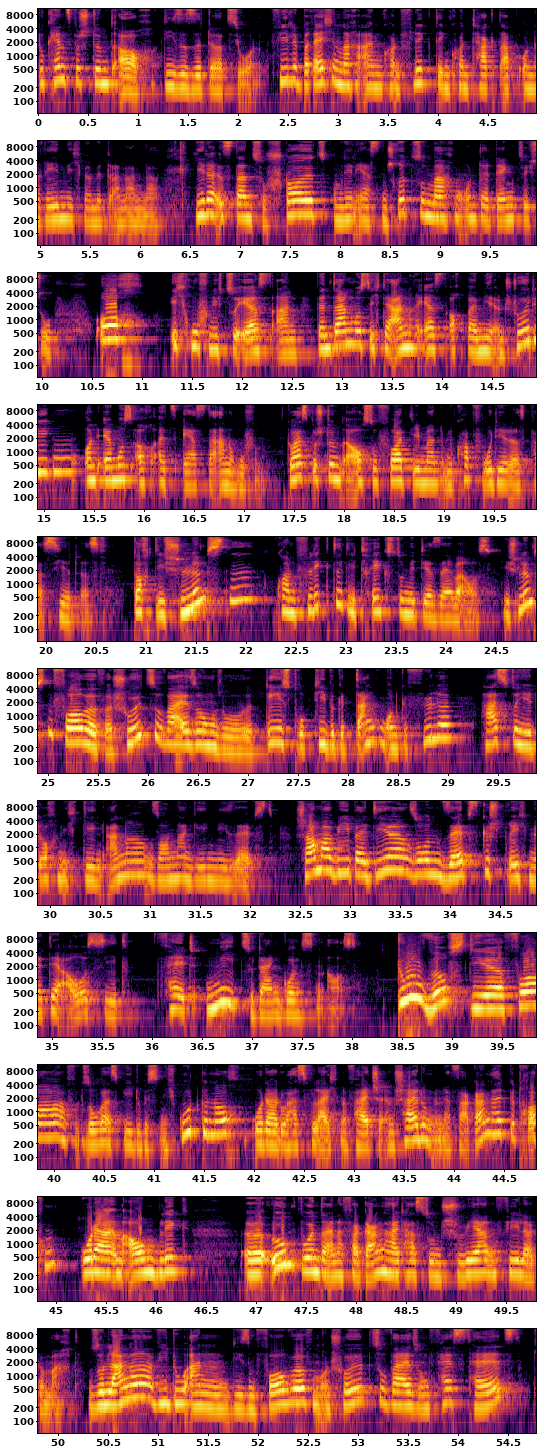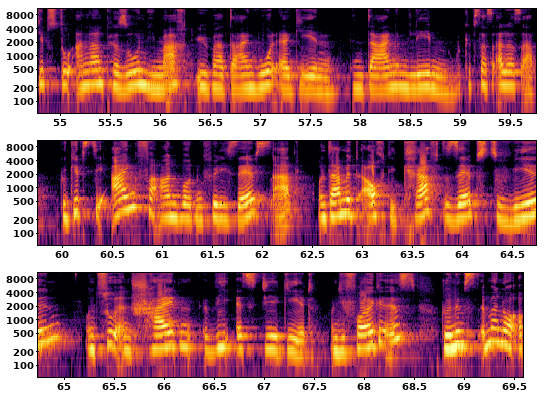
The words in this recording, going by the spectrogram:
Du kennst bestimmt auch diese Situation. Viele brechen nach einem Konflikt den Kontakt ab und reden nicht mehr miteinander. Jeder ist dann zu stolz, um den ersten Schritt zu machen und der denkt sich so, och, ich rufe nicht zuerst an, denn dann muss sich der andere erst auch bei mir entschuldigen und er muss auch als erster anrufen. Du hast bestimmt auch sofort jemand im Kopf, wo dir das passiert ist. Doch die schlimmsten Konflikte, die trägst du mit dir selber aus. Die schlimmsten Vorwürfe, Schuldzuweisungen, so destruktive Gedanken und Gefühle hast du jedoch nicht gegen andere, sondern gegen dich selbst. Schau mal, wie bei dir so ein Selbstgespräch mit dir aussieht. Fällt nie zu deinen Gunsten aus. Du wirfst dir vor, sowas wie du bist nicht gut genug oder du hast vielleicht eine falsche Entscheidung in der Vergangenheit getroffen oder im Augenblick äh, irgendwo in deiner Vergangenheit hast du einen schweren Fehler gemacht. Solange wie du an diesen Vorwürfen und Schuldzuweisungen festhältst, gibst du anderen Personen die Macht über dein Wohlergehen in deinem Leben. Du gibst das alles ab. Du gibst die Eigenverantwortung für dich selbst ab und damit auch die Kraft, selbst zu wählen und zu entscheiden, wie es dir geht. Und die Folge ist, du nimmst immer nur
